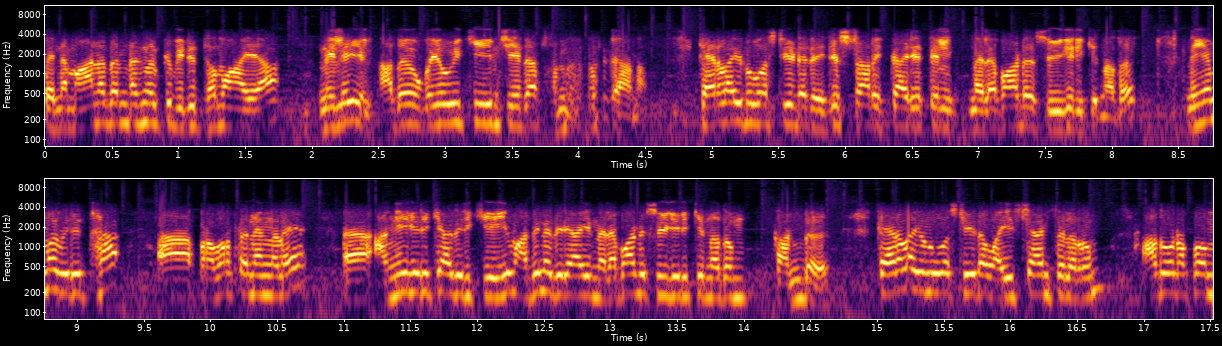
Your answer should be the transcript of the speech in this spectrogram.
പിന്നെ മാനദണ്ഡങ്ങൾക്ക് വിരുദ്ധമായ നിലയിൽ അത് ഉപയോഗിക്കുകയും ചെയ്ത സന്ദർഭത്തിലാണ് കേരള യൂണിവേഴ്സിറ്റിയുടെ രജിസ്ട്രാർ ഇക്കാര്യത്തിൽ നിലപാട് സ്വീകരിക്കുന്നത്. നിയമവിരുദ്ധ പ്രവർത്തനങ്ങളെ അംഗീകരിക്കാതിരിക്കുകയും അതിനെതിരായി നിലപാട് സ്വീകരിക്കുന്നതും കണ്ട് കേരള യൂണിവേഴ്സിറ്റിയുടെ വൈസ് ചാൻസലറും അതോടൊപ്പം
